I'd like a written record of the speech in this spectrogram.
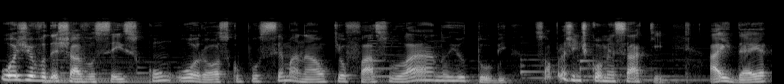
Hoje eu vou deixar vocês com o horóscopo semanal que eu faço lá no YouTube, só para a gente começar aqui. A ideia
